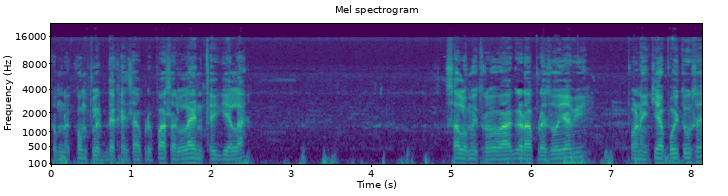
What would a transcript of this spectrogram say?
તમને કમ્પ્લીટ દેખાય છે. આપણી પાછળ લાઈન થઈ ગયેલા. ચાલો મિત્રો, હવે આગળ આપણે જોઈ આવીએ પાણી ક્યાં પહોંચ્યું છે?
